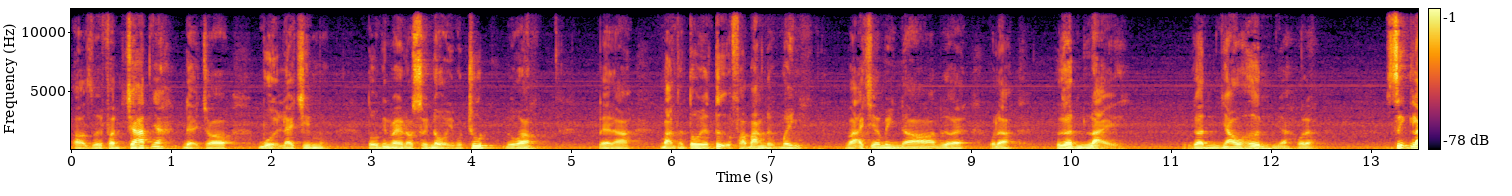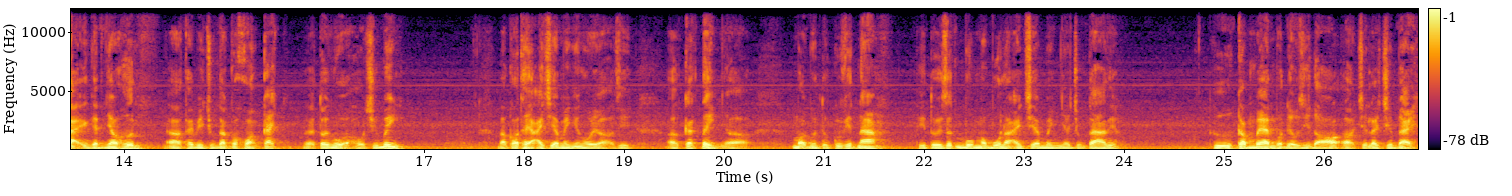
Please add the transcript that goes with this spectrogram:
Ở dưới phần chat nhé để cho buổi livestream tối ngày mai nó sôi nổi một chút đúng không? Để là bản thân tôi tự phá băng được mình và anh chị em mình đó rồi gọi là gần lại gần nhau hơn nhé gọi là xích lại gần nhau hơn. À, thay vì chúng ta có khoảng cách tôi ngồi ở Hồ Chí Minh. Và có thể anh chị em mình ngồi ở gì? Ở các tỉnh ở mọi miền tổ quốc Việt Nam. Thì tôi rất muốn mong muốn là anh chị em mình ờ, chúng ta thì cứ comment một điều gì đó ở trên livestream này.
